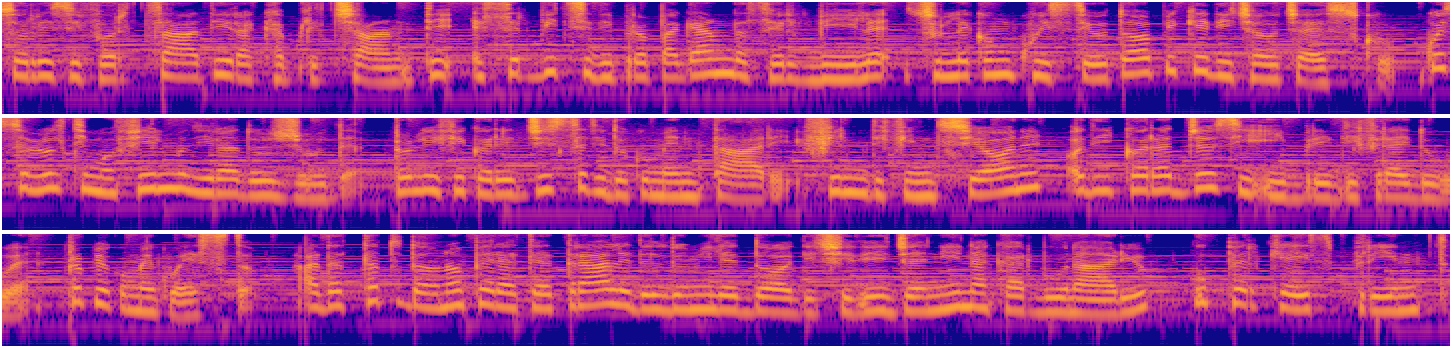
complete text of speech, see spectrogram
sorrisi forzati, raccapriccianti e servizi di propaganda servile sulle conquiste utopiche di Ceausescu. Questo è l'ultimo film di Rado Jude, prolifico regista di documentari, film di finzione o di coraggiosi ibridi fra i due, proprio come questo. Adattato da un'opera teatrale del 2012 di Giannina Carbonariu, Upper Case Print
